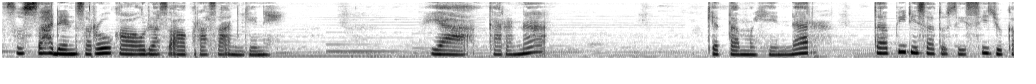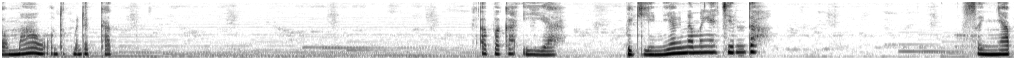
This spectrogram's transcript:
Susah dan seru kalau udah soal perasaan gini. Ya, karena kita menghindar, tapi di satu sisi juga mau untuk mendekat. Apakah iya? Begini yang namanya cinta? Senyap,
